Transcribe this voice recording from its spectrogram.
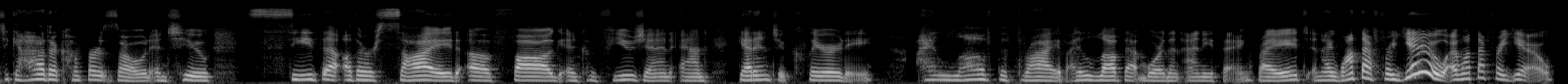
to get out of their comfort zone and to see the other side of fog and confusion and get into clarity. I love the thrive. I love that more than anything, right? And I want that for you. I want that for you,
